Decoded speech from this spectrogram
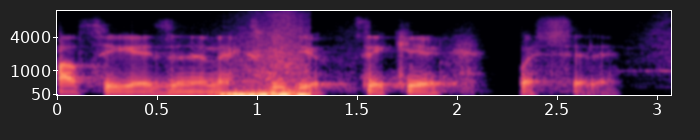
I'll see you guys in the next video. Take care. Wassalam.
